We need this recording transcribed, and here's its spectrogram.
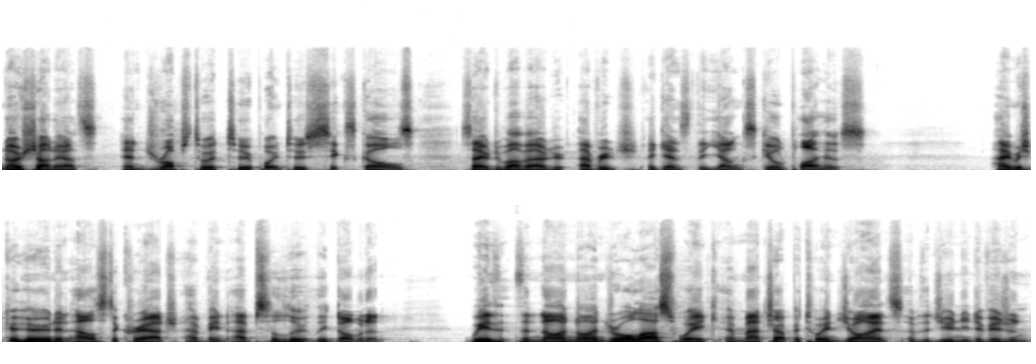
no shutouts, and drops to a 2.26 goals saved above average against the young skilled players. Hamish Cahoon and Alistair Crouch have been absolutely dominant, with the 9 9 draw last week, a matchup between giants of the junior division.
